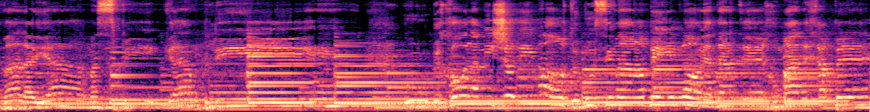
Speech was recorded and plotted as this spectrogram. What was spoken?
אבל היה מספיק גם בלי. ובכל המשעולים האוטובוסים הרבים לא ידעתי איך ומה לחפש.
